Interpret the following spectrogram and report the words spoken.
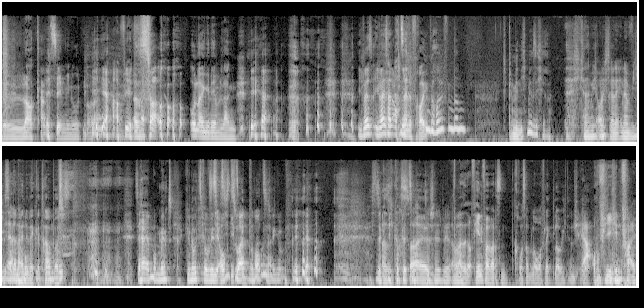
locker zehn Minuten, oder? ja, auf jeden Also es war unangenehm lang. Fall. Ich weiß, ich weiß halt auch Hat seine nicht, Freundin geholfen dann? Ich bin mir nicht mehr sicher. ich kann mich auch nicht dran erinnern, wie Ist er dann alleine weggetapert. ist. Sie hat einen Moment genutzt, wo wir die Augen zu hatten hat gebrochen sich hat? wegge- Ja. Das ist wirklich komplett zerschellt wird. Aber also auf jeden Fall war das ein großer blauer Fleck, glaube ich, dann später. ja, auf jeden Fall.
